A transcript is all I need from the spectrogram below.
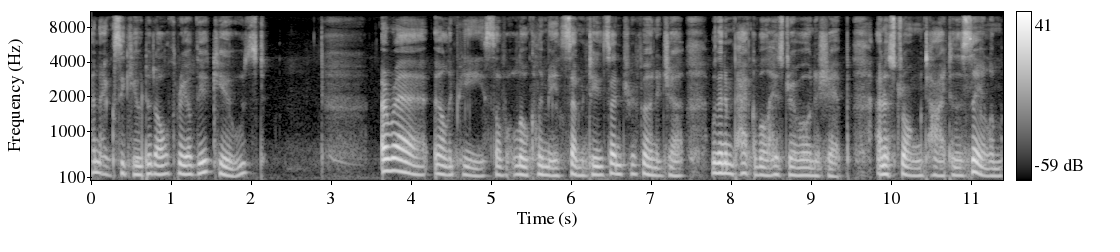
and executed all three of the accused. A rare early piece of locally made 17th century furniture with an impeccable history of ownership and a strong tie to the Salem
